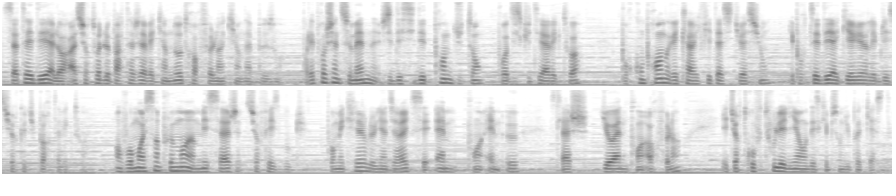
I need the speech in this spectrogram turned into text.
Ça t'a aidé, alors assure-toi de le partager avec un autre orphelin qui en a besoin. Pour les prochaines semaines, j'ai décidé de prendre du temps pour discuter avec toi, pour comprendre et clarifier ta situation et pour t'aider à guérir les blessures que tu portes avec toi. Envoie-moi simplement un message sur Facebook. Pour m'écrire, le lien direct c'est m.me slash johan.orphelin et tu retrouves tous les liens en description du podcast.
